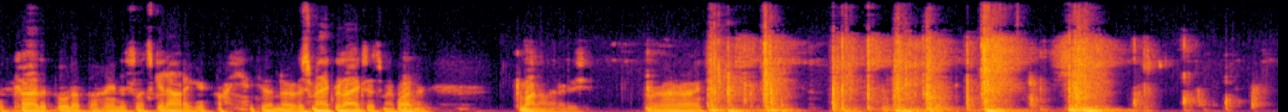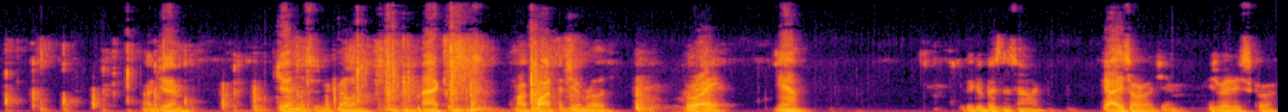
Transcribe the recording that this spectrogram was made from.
The car that pulled up behind us. Let's get out of here. Oh, you're nervous, Mac. Relax. That's my partner. Come on, I'll introduce you. All right. Jim. Jim, this is McMillan. Mac, this is my partner, Jim Rhodes. Who are you? Yeah. Do we do business, Howard? Yeah, he's all right, Jim. He's ready to score.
